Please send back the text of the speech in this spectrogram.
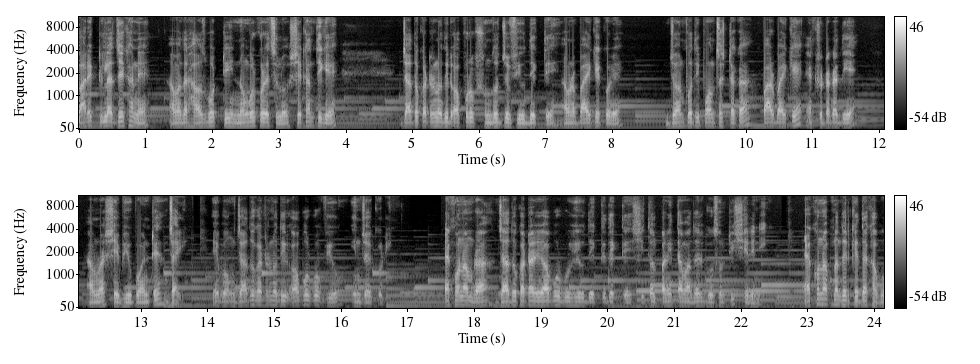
বারেক টিলা যেখানে আমাদের হাউসবোটটি নোঙ্গর করেছিল, সেখান থেকে জাদুকাটা নদীর অপরূপ সৌন্দর্য ভিউ দেখতে আমরা বাইকে করে জনপ্রতি পঞ্চাশ টাকা পার বাইকে একশো টাকা দিয়ে আমরা সেই ভিউ পয়েন্টে যাই এবং জাদুকাটা নদীর অপূর্ব ভিউ এনজয় করি। এখন আমরা জাদুকাটার এই অপূর্ব ভিউ দেখতে দেখতে শীতল পানিতে আমাদের গোসলটি সেরে নিই। এখন আপনাদেরকে দেখাবো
